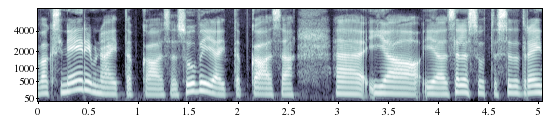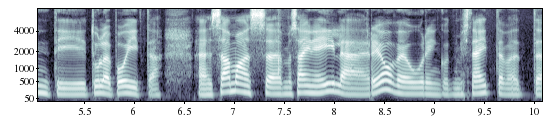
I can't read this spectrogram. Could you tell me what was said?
vaktsineerimine aitab kaasa, suvi aitab kaasa ja, ja selles suhtes seda trendi tuleb hoida. samas ma sain eile reoveeuuringud, mis näitavad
